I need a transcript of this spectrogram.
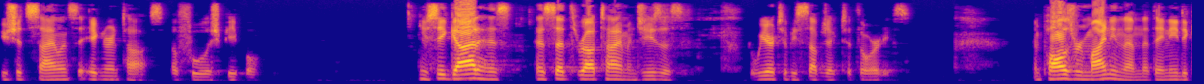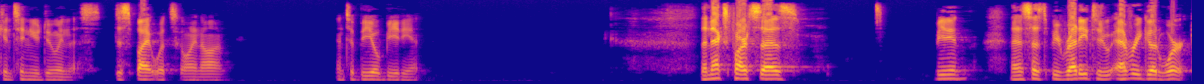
you should silence the ignorant talks of foolish people. You see, God has, has said throughout time in Jesus that we are to be subject to authorities. And Paul is reminding them that they need to continue doing this, despite what's going on, and to be obedient. The next part says, and it says to be ready to do every good work.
